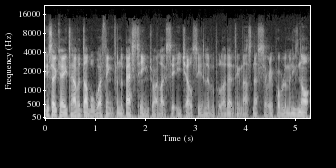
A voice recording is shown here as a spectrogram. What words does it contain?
it's okay to have a double. I think from the best teams, right, like City, Chelsea, and Liverpool. I don't think that's necessarily a problem, and he's not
